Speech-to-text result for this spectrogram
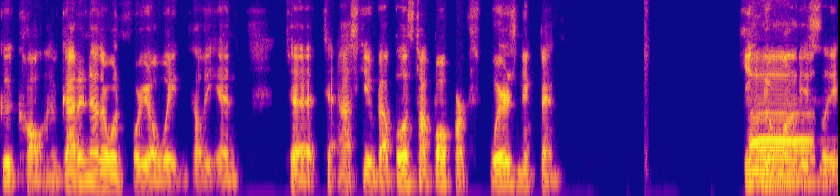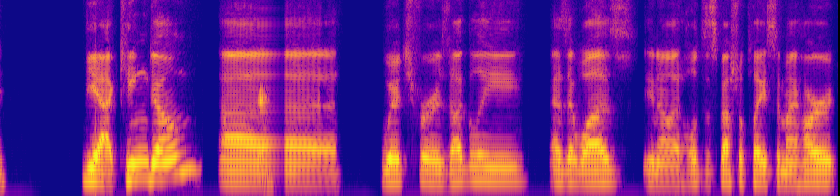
good call. I've got another one for you. I'll wait until the end to to ask you about. But let's talk ballparks. Where's Nik been? Kingdome, um, obviously. Yeah, Kingdome, Uh, okay. which for as ugly as it was, you know, it holds a special place in my heart.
